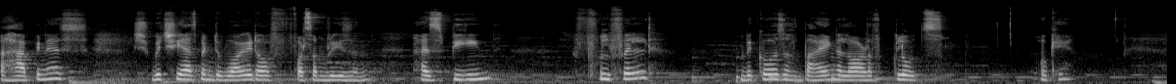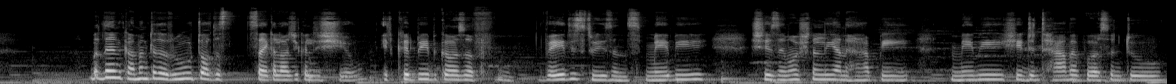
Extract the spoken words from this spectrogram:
A happiness which she has been devoid of for some reason has been fulfilled because of buying a lot of clothes. Okay? But then coming to the root of the psychological issue, it could be because of hmm, various reasons. Maybe she's emotionally unhappy, maybe she didn't have a person to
